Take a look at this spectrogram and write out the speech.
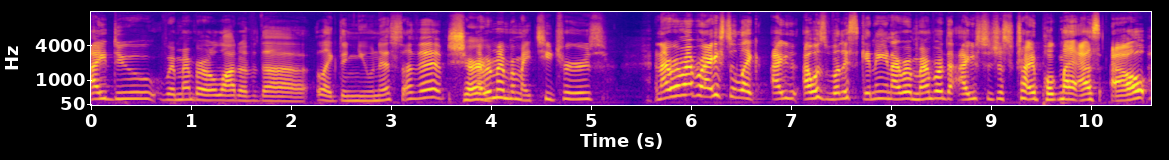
I do remember a lot of the like the newness of it. Sure. I remember my teachers. And I remember I used to like I, I was really skinny and I remember that I used to just try to poke my ass out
